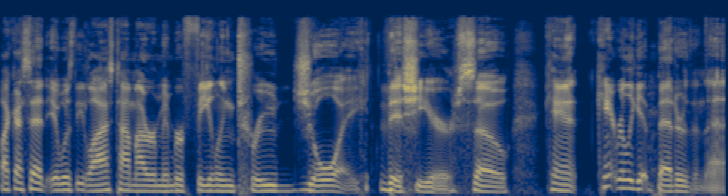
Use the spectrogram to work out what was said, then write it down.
like I said, it was the last time I remember feeling true joy this year. So can't can't really get better than that.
